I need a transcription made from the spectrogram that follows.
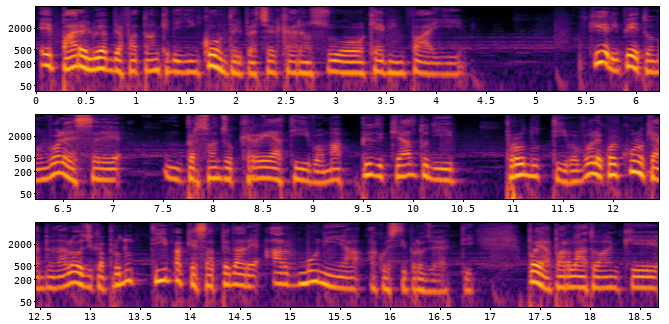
E pare lui abbia fatto anche degli incontri per cercare un suo Kevin Feige, che ripeto non vuole essere un personaggio creativo, ma più che altro di produttivo, vuole qualcuno che abbia una logica produttiva che sappia dare armonia a questi progetti. Poi ha parlato anche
